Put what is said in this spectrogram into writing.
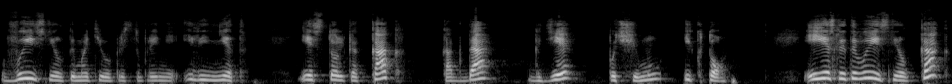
выяснил ты мотивы преступления или нет, есть только как, когда, где, почему и кто. И если ты выяснил как,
